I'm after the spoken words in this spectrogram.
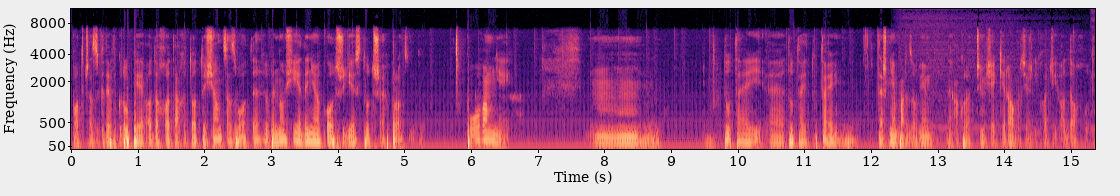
podczas gdy w grupie o dochodach do 1000 zł wynosi jedynie około 33%. Połowa mniej. Mm, tutaj, e, tutaj, tutaj też nie bardzo wiem akurat czym się kierować, jeżeli chodzi o dochód.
